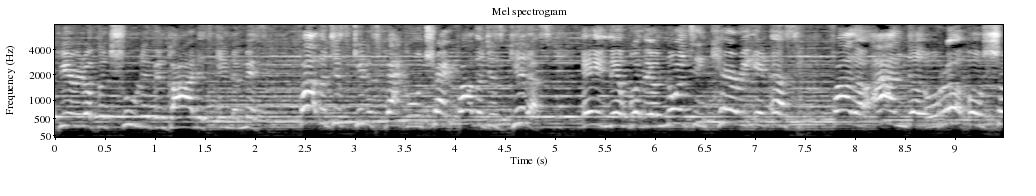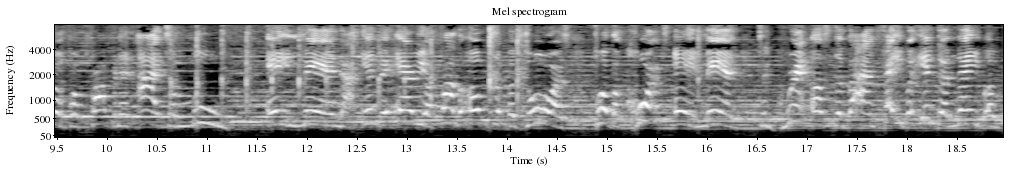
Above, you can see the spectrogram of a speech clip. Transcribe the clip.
spirit of the true living God is in the midst. Father, just us back on track. Father, just get us. Amen. Where the anointing carry in us. Father, I'm the robo show for prophet and I to move. Amen. In the area, Father, open up the doors for the courts. Amen. To grant us divine favor in the name of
